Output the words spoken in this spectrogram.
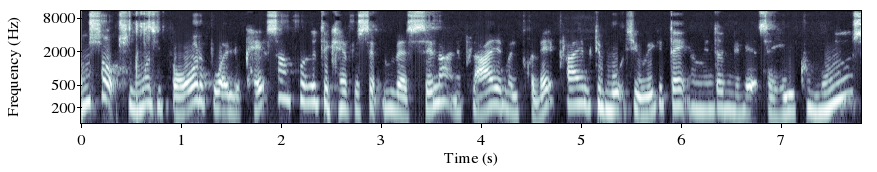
omsorg til nogle af de borgere, der bor i lokalsamfundet. Det kan fx være et selvejende plejehjem eller et privat plejehjem. Det må de jo ikke i dag, medmindre de leverer til hele kommunens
